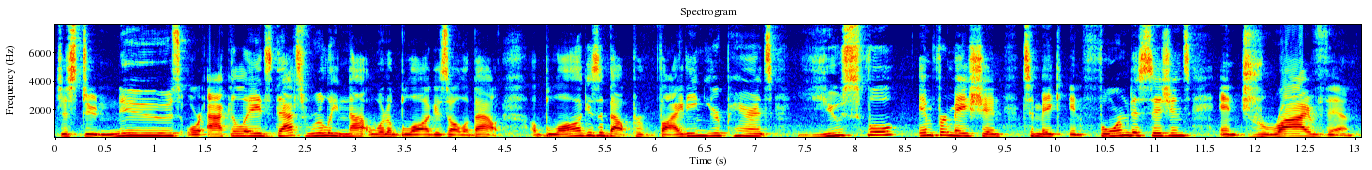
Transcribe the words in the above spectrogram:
just do news or accolades. That's really not what a blog is all about. A blog is about providing your parents useful information to make informed decisions and drive them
